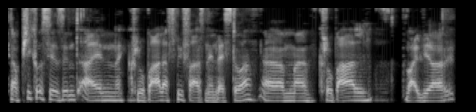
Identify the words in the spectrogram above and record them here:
genau, Picos, wir sind ein globaler Frühphaseninvestor. Ähm, global, weil wir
